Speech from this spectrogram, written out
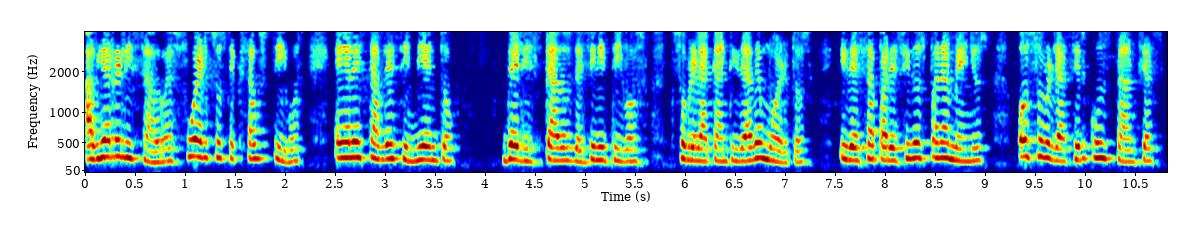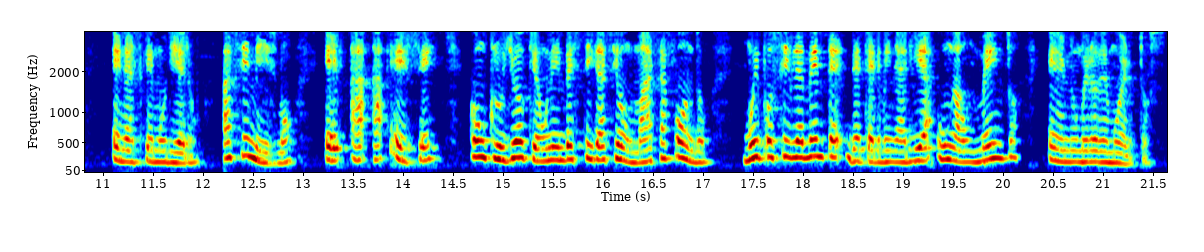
había realizado esfuerzos exhaustivos en el establecimiento de listados definitivos sobre la cantidad de muertos y desaparecidos panameños o sobre las circunstancias en las que murieron. Asimismo, el AAF concluyó que una investigación más a fondo muy posiblemente determinaría un aumento en el número de muertos.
